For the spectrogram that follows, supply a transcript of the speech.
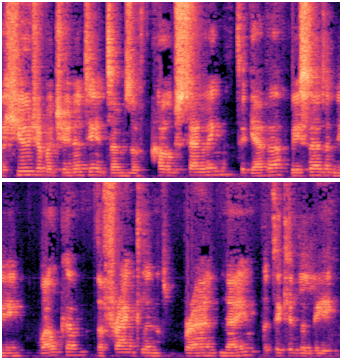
a huge opportunity in terms of co-selling together. We certainly welcome the Franklin brand name, particularly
